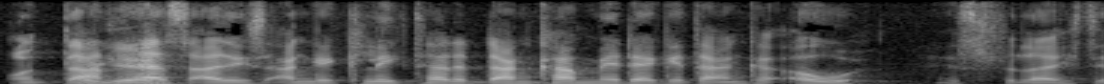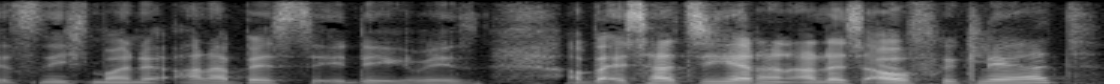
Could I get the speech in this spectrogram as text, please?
Und dann okay. erst, als ich es angeklickt hatte, dann kam mir der Gedanke, oh, ist vielleicht jetzt nicht meine allerbeste Idee gewesen. Aber es hat sich ja dann alles aufgeklärt.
